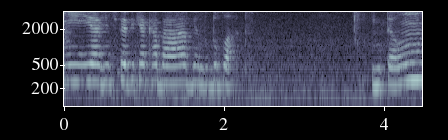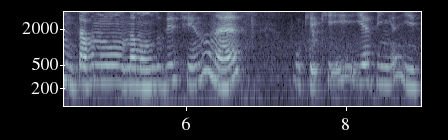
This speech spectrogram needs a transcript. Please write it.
e a gente teve que acabar vendo dublado. Então, tava no, na mão do destino, né? O que que ia vir aí.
